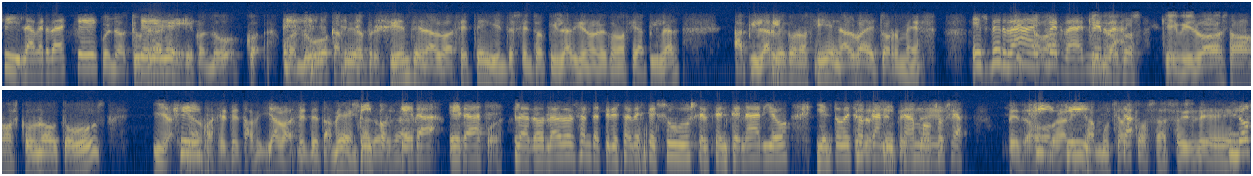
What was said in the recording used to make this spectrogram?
sí, la verdad es que. Bueno, tú que... que cuando, cuando hubo cambio de presidente en Albacete y entonces entró Pilar, yo no le conocía a Pilar, a Pilar le conocí en Alba de Tormes. Es verdad, es verdad, es que verdad. Nosotros, que Bilbao estábamos con un autobús y, Albacete, y Albacete también. Sí, porque era, era pues claro, lado de Santa Teresa de Jesús, el centenario, y entonces organizamos, o sea... Pero organizan muchas cosas, sois de... No,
